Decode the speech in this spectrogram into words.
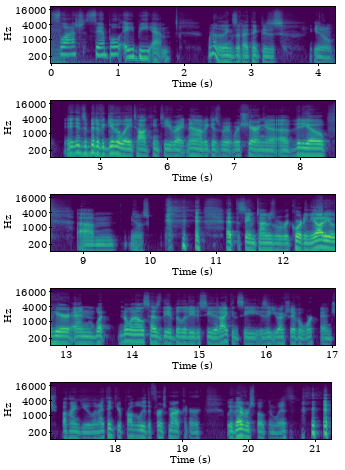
slash sample ABM. One of the things that I think is, you know, it's a bit of a giveaway talking to you right now because we're, we're sharing a, a video, um, you know, at the same time as we're recording the audio here. And what no one else has the ability to see that I can see is that you actually have a workbench behind you. And I think you're probably the first marketer we've ever spoken with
